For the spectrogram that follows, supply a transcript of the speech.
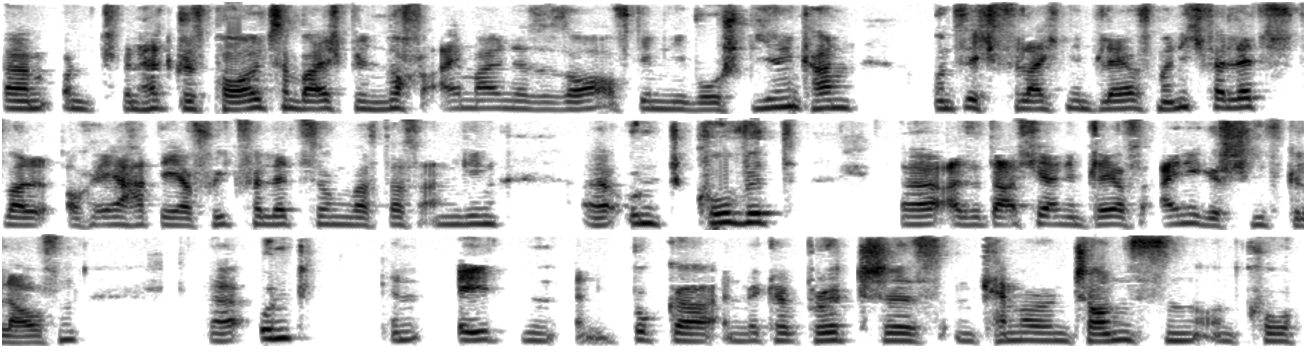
Ähm, und wenn halt Chris Paul zum Beispiel noch einmal eine Saison auf dem Niveau spielen kann und sich vielleicht in den Playoffs mal nicht verletzt, weil auch er hatte ja Freak-Verletzungen, was das anging, äh, und Covid, äh, also da ist ja in den Playoffs einiges schiefgelaufen. Äh, und in Aiton, in Booker, in Michael Bridges, in Cameron Johnson und Co.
